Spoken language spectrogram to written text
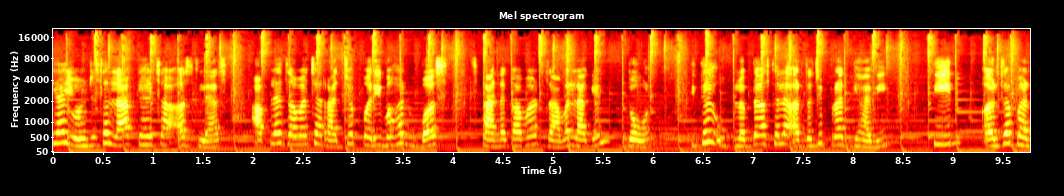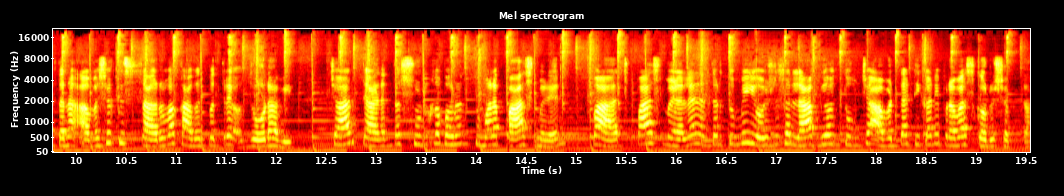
या योजनेचा लाभ घ्यायचा असल्यास आपल्या जवळच्या राज्य परिवहन बस स्थानकावर जावं लागेल. दोन तिथे उपलब्ध असलेल्या अर्जाची प्रत घ्यावी. तीन अर्ज भरताना आवश्यक ती सर्व कागदपत्रे जोडावीत. चार त्यानंतर शुल्क भरून तुम्हाला पास मिळेल. पाच पास मिळाल्यानंतर तुम्ही योजनेचा लाभ घेऊन तुमच्या आवडत्या ठिकाणी प्रवास करू शकता.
